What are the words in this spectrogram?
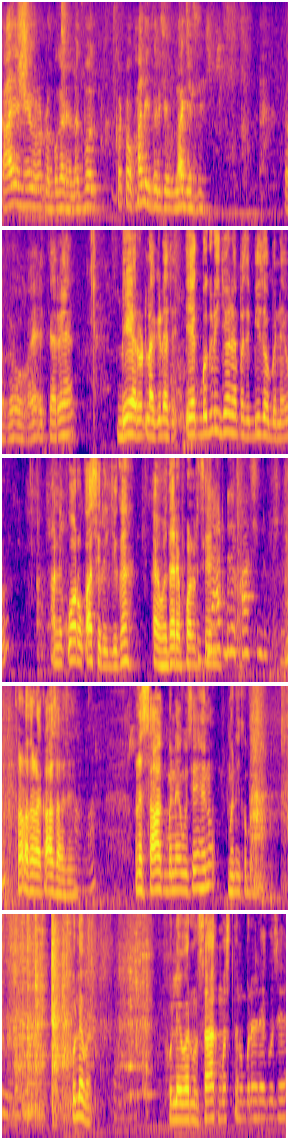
કાયમ એક રોટલો બગાડે. લગભગ કટો ખાલી કરી છે એવું લાગે છે. તો જો ભાઈ અત્યારે બે રોટલા કીધા છે. એક બગડી ગયો ને પછી બીજો બનાવ્યો. અને કોરું કાસી રહી ગયું કાંઈ વધારે ફોલ્ટ છે થોડા થોડા કાસા છે. અને શાક બનાવ્યું છે એનું? મને ખબર. ફુલેવર. ફુલેવરનું શાક મસ્તનું બનાવી નાખ્યું છે.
